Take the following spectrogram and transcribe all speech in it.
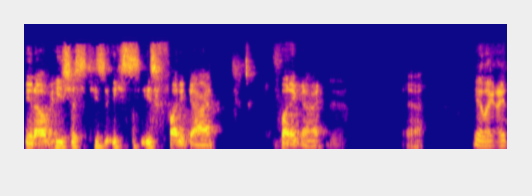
you know he's just he's he's he's a funny guy, funny guy. Yeah, Yeah. Yeah, like I,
